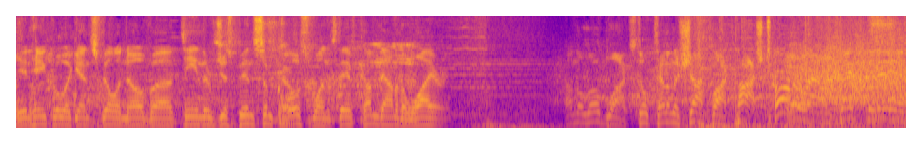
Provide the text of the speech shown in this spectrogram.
in Hinkle against Villanova. Team, there have just been some close ones. They've come down to the wire. On the low block, still 10 on the shot clock. Posh, turnaround, banked it in,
